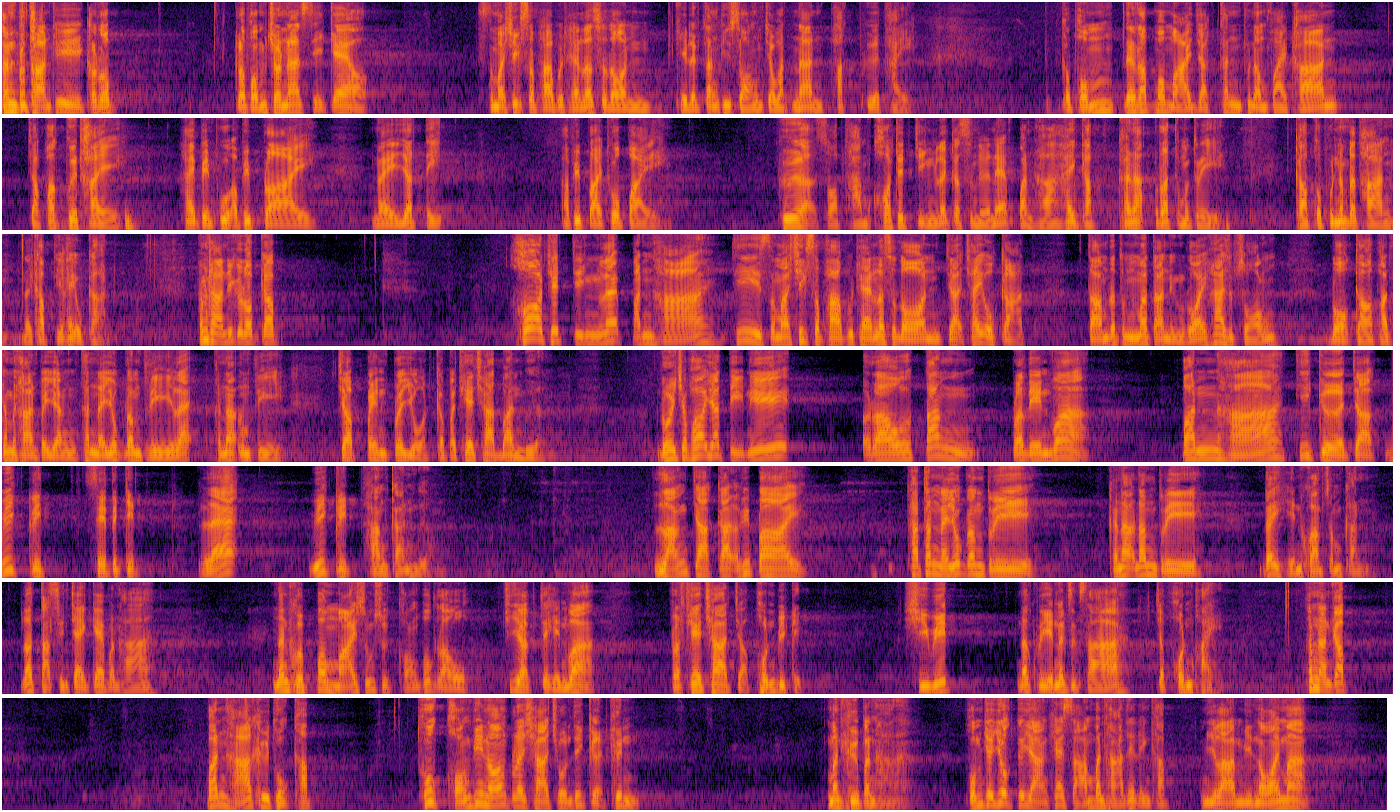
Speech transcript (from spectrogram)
ท่านประธานที่เคารพกระผมชนนาสีแก้ว สมาชิกสภาผู้แทนราษฎร เขตเลือกตั้งที่สองจังหวัดน่านพักเพื่อไทยกับผมได้รับมอบหมายจากท่านผู้นำฝ่ายค้าน จากพักเพื่อไทยให้เป็นผู้อภิปรายในยติ อภิปรายทั่วไป เพื่อสอบถามข้อเท็จจริง และก็เสนอแนะปัญหาให้กับคณะรัฐมนตรีกับขอบคุณท่านประธานนะครับที่ให้โอกาส ท่านประธานที่เคารพครับ ข้อเท็จจริงและปัญหาที่สมาชิกสภาผู้แทนราษฎรจะใช้โอกาสตามรัฐธรรมนูญมาตรา 152 บอกกล่าวผ่านท่านประธานไปยังท่านนายกรัฐมนตรี และคณะรัฐมนตรี จะเป็นประโยชน์กับประเทศชาติบ้านเมือง โดยเฉพาะยตินี้เราตั้งประเด็นว่าปัญหาที่เกิดจากวิกฤตเศรษฐกิจ และ วิกฤตทางการเมือง หลังจากการอภิปราย ถ้าท่านนายกรัฐมนตรี คณะรัฐมนตรีได้เห็นความสำคัญ และตัดสินใจแก้ปัญหา นั่นคือเป้าหมายสูงสุดของพวกเราที่อยากจะเห็นว่าประเทศชาติจะพ้นวิกฤต ชีวิตนักเรียนนักศึกษาจะพ้นภัยท่านประธานครับ ปัญหาคือทุกข์ครับ ทุกข์ของพี่น้องประชาชนที่เกิดขึ้น มันคือปัญหา ผมจะยกตัวอย่างแค่สามปัญหาเท่านั้นเองครับ มีลามีน้อยมาก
